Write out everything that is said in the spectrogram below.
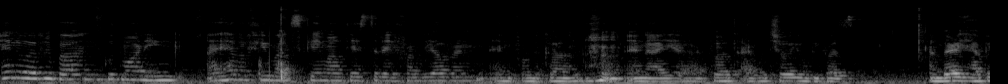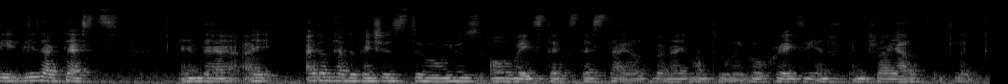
Hello everyone, good morning. I have a few mugs came out yesterday from the oven and from the cone and I uh, thought I would show you because I'm very happy. These are tests and uh, I I don't have the patience to use always test tiles when I want to like go crazy and, and try out like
